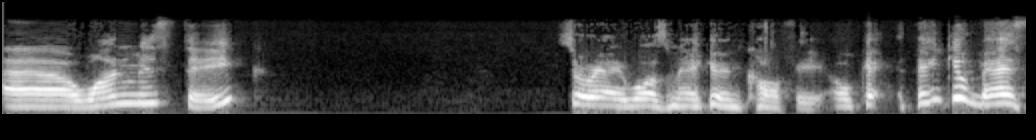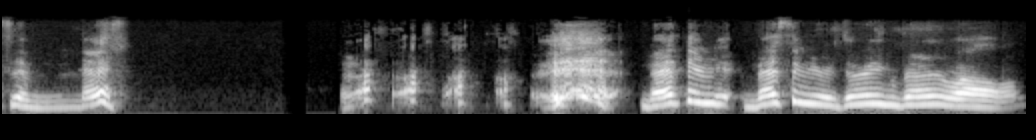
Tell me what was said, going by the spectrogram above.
Uh, one mistake. Sorry, I was making coffee. Okay, thank you. Bas- Basim, Basim, you're doing very well.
